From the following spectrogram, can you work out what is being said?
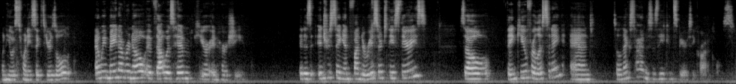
when he was 26 years old, and we may never know if that was him here in Hershey. It is interesting and fun to research these theories. So, thank you for listening, and till next time, this is the Conspiracy Chronicles.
